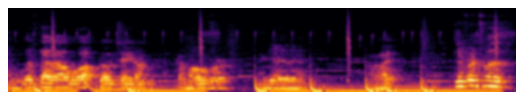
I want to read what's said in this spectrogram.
and lift that elbow up, rotate them, come over and get it in, all right? Difference with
